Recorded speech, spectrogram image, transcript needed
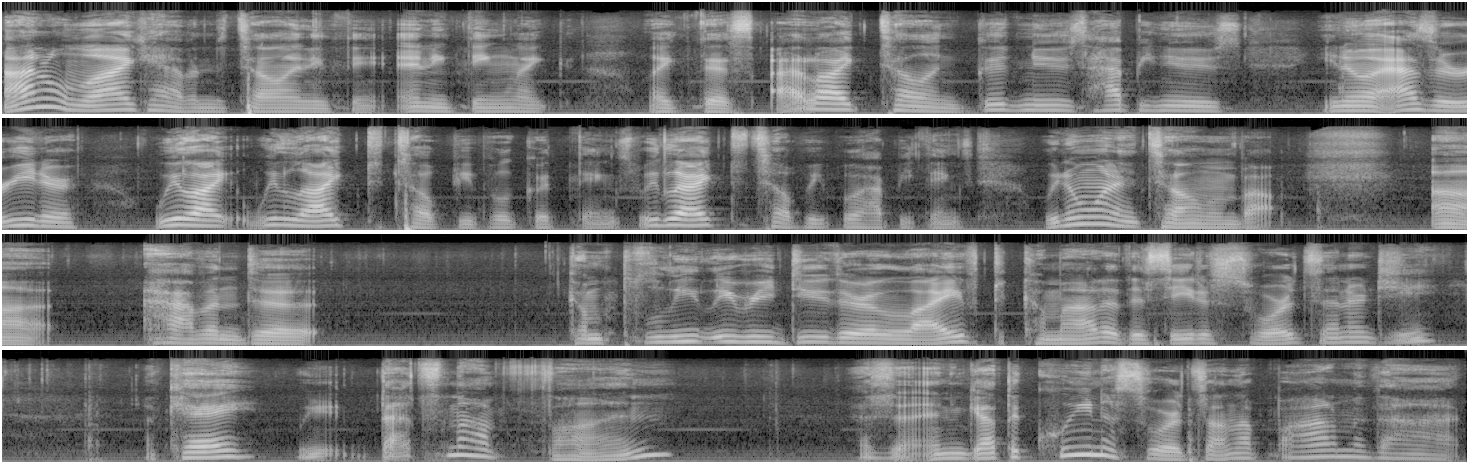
I don't like having to tell anything anything like like this. I like telling good news, happy news. You know, as a reader, we like we like to tell people good things. We like to tell people happy things. We don't want to tell them about uh, having to completely redo their life to come out of this Eight of Swords energy. Okay, we that's not fun. A, and got the Queen of Swords on the bottom of that.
